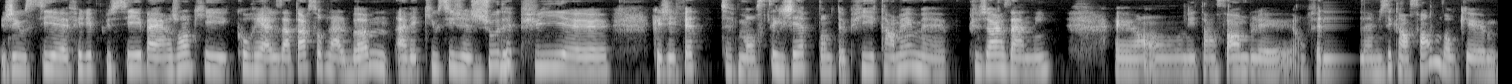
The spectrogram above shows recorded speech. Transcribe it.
j'ai aussi Philippe Lucier Bergeon, qui est co-réalisateur sur l'album, avec qui aussi je joue depuis que j'ai fait mon cégep, donc depuis quand même plusieurs années. Euh, on est ensemble, euh, on fait de la musique ensemble. Donc, euh,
